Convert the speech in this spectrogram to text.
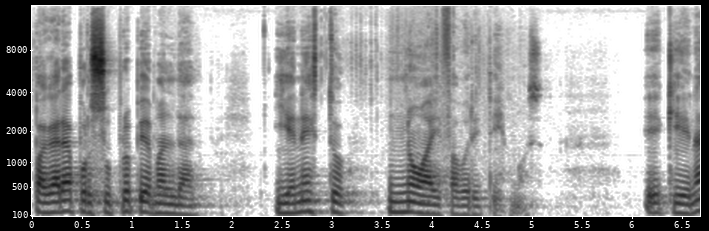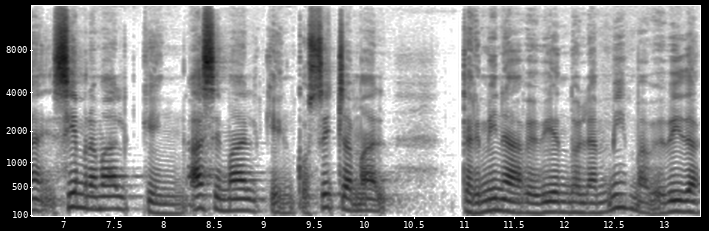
pagará por su propia maldad. Y en esto no hay favoritismos. Eh, quien siembra mal, quien hace mal, quien cosecha mal, termina bebiendo la misma bebida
